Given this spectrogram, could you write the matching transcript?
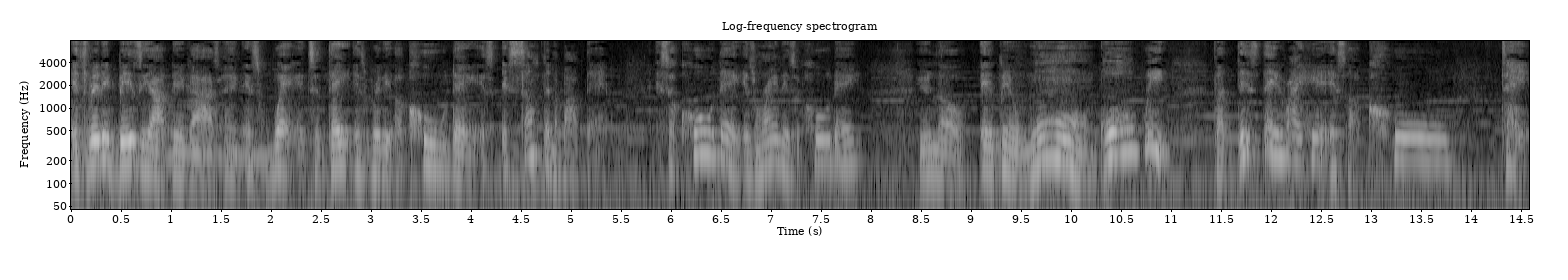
it's really busy out there, guys, and it's wet. And today is really a cool day. It's it's something about that. It's a cool day. It's rainy. It's a cool day. You know, it's been warm all week, but this day right here is a cool day.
